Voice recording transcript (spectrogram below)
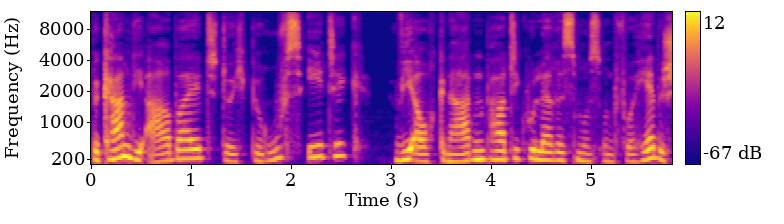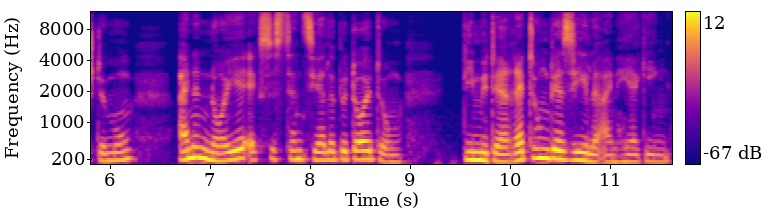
bekam die Arbeit durch Berufsethik wie auch Gnadenpartikularismus und Vorherbestimmung eine neue existenzielle Bedeutung, die mit der Rettung der Seele einherging.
